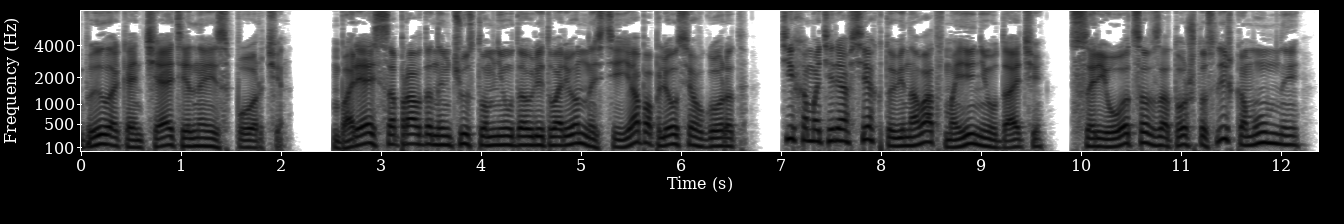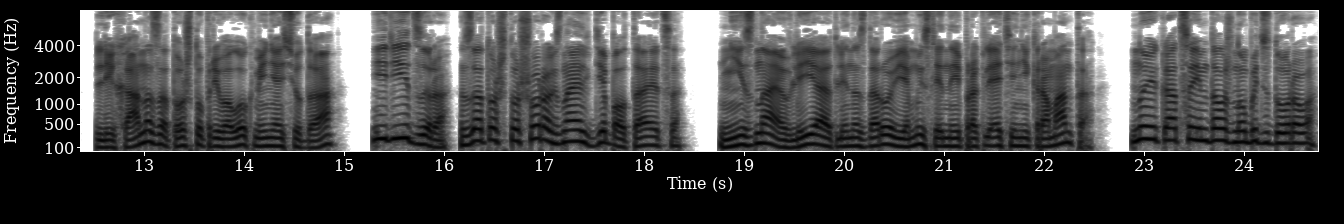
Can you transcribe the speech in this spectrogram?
был окончательно испорчен. Борясь с оправданным чувством неудовлетворенности, я поплелся в город, тихо матеря всех, кто виноват в моей неудаче. Сариотцев за то, что слишком умные, Лихана за то, что приволок меня сюда, и Ридзера за то, что Шорох знает, где болтается. Не знаю, влияют ли на здоровье мысленные проклятия некроманта, но и каться им должно быть здорово.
